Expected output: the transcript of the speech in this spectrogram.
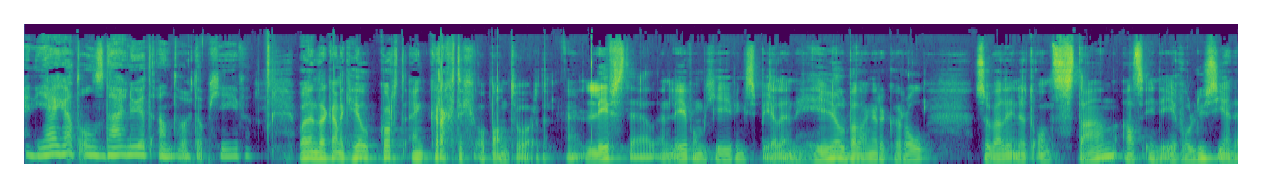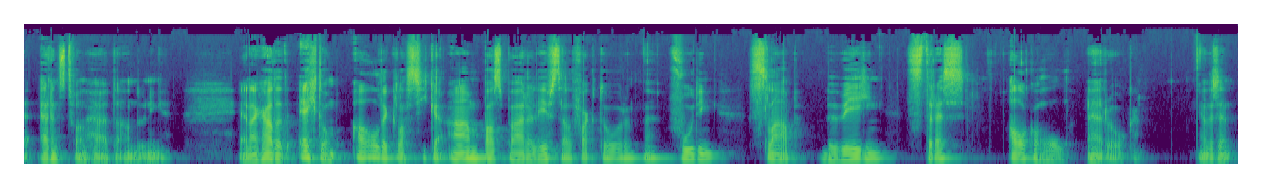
En jij gaat ons daar nu het antwoord op geven. Wel, en daar kan ik heel kort en krachtig op antwoorden. Leefstijl en leefomgeving spelen een heel belangrijke rol, zowel in het ontstaan als in de evolutie en de ernst van huidaandoeningen. En dan gaat het echt om al de klassieke aanpasbare leefstijlfactoren, voeding, slaap, beweging, stress, alcohol en roken. En er zijn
